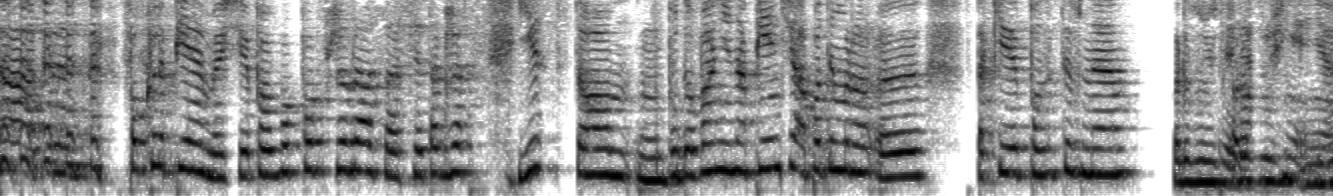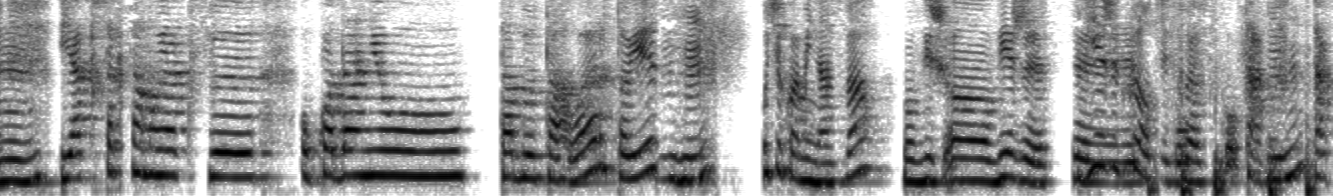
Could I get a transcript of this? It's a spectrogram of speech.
Tak, poklepiemy się, po, po, poprzewraca się, także jest to mm, budowanie napięcia, a potem y, takie pozytywne Rozluźnienie. rozluźnienie. Mhm. Jak, tak samo jak w układaniu Double Tower, to jest, uciekła mi nazwa, Mówisz o wieży z, wieży z klocków. klocków. Tak, Mhm. tak.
